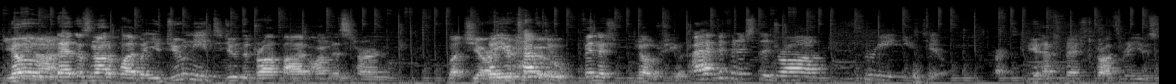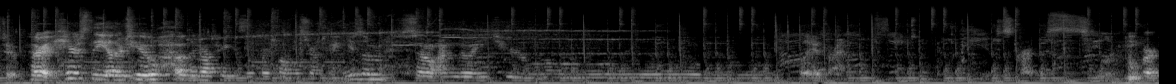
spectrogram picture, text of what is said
You no, not. that does not apply. But you do need to do the draw five on this turn. But she already. But you did have two. to finish. No, she. I have to finish the draw three and two. two first. You have to finish the draw three. Use two. All right, here's the other two of the draw three because the first one was draw three and use them. So I'm going to play a friend. Discard this seal of paper.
